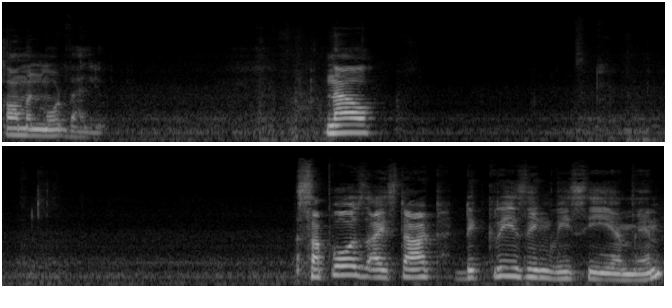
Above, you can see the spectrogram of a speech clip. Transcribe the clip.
common mode value. Now suppose I start decreasing VCM in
